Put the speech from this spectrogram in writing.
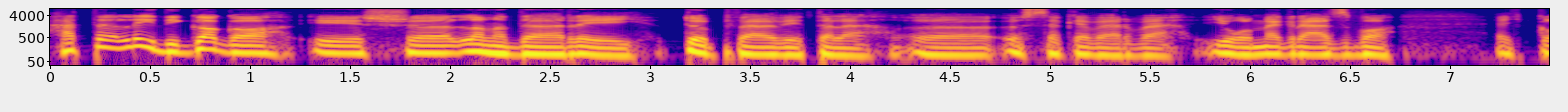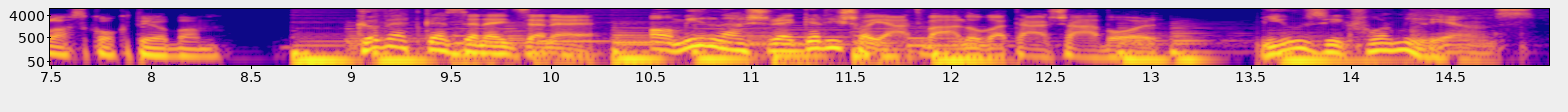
Hát eh, Lady Gaga és eh, Lana Del Rey több felvétele eh, összekeverve, jól megrázva egy klassz koktélban. Következzen egy zene a Millás reggeli saját válogatásából. Music for Millions.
